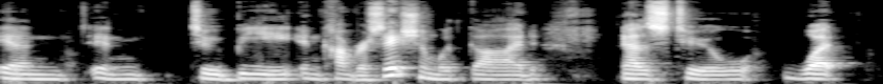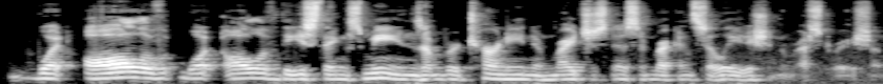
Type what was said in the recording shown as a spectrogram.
in in to be in conversation with God as to what what all of what all of these things means of returning and righteousness and reconciliation and restoration.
